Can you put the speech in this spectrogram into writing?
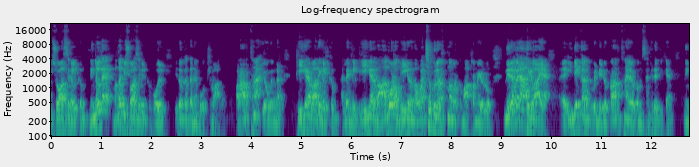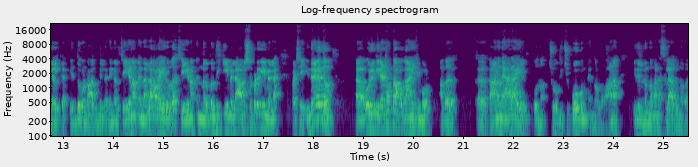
വിശ്വാസികൾക്കും നിങ്ങളുടെ മതവിശ്വാസികൾക്ക് പോലും ഇതൊക്കെ തന്നെ ബോധ്യമാകും. പ്രാർത്ഥന യോഗങ്ങൾ ഭീകരവാദികൾക്കും അല്ലെങ്കിൽ ഭീകരത ആഗോള ഭീകരത വച്ചു പുലർത്തുന്നവർക്ക് മാത്രമേ ഉള്ളൂ. നിരപരാധികളായ ഇന്ത്യക്കാർക്ക് വേണ്ടി ഒരു പ്രാർത്ഥനാ യോഗം സംഘടിപ്പിക്കാൻ നിങ്ങൾക്ക് എന്തുകൊണ്ടാകുന്നില്ല? നിങ്ങൾ ചെയ്യണം എന്നല്ല പറയുന്നത് ചെയ്യണം എന്ന് നിർബന്ധിക്കുകയുമല്ല ആവശ്യപ്പെടുകയുമല്ല. പക്ഷേ ഇതിനകത്തും ഒരു ഇരട്ടത്താപ്പ് കാണിക്കുമ്പോൾ അത് കാണുന്ന ആരായാലും ഒന്ന് ചോദിച്ചു പോകും എന്നുള്ളതാണ് ഇതിൽ നിന്ന് മനസ്സിലാകുന്നത്.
